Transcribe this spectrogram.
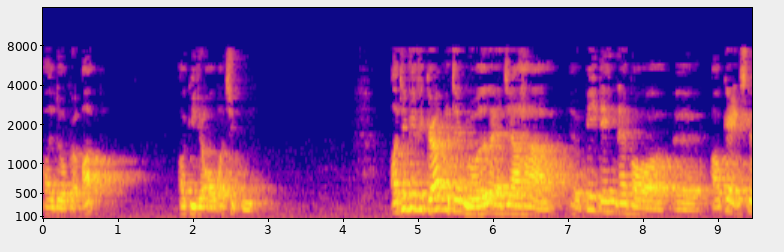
Og lukke op og give det over til Gud. Og det vil vi gøre på den måde, at jeg har øh, bedt en af vores øh, afghanske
